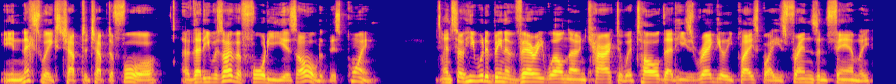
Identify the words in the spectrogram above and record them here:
in next week's chapter, chapter 4, uh, Uh, that he was over 40 years old at this point. And so he would have been a very well known character. We're told that he's regularly placed by his friends and family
